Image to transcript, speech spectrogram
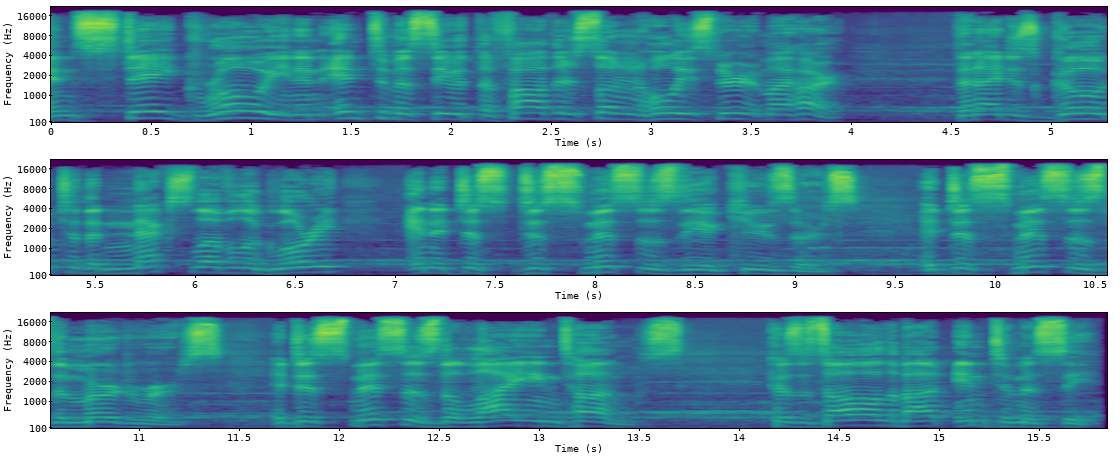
and stay growing in intimacy with the Father, Son, and Holy Spirit in my heart, then I just go to the next level of glory and it just dismisses the accusers. It dismisses the murderers. It dismisses the lying tongues because it's all about intimacy.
